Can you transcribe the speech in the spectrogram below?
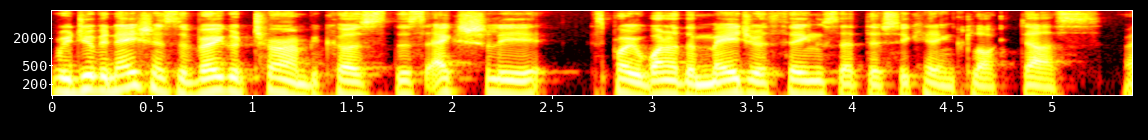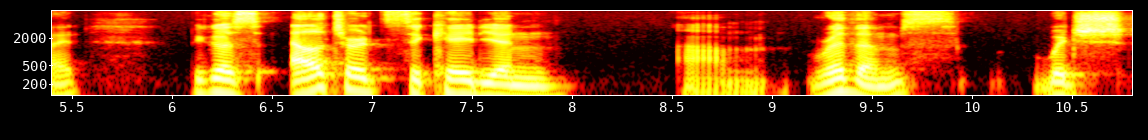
rejuvenation is a very good term because this actually is probably one of the major things that the circadian clock does, right? Because altered circadian um, rhythms, which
